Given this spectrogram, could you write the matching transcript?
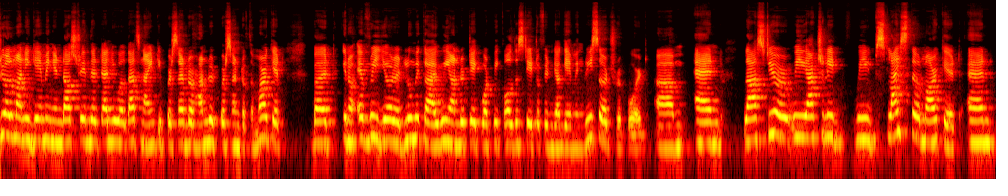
real money gaming industry, and they'll tell you, well, that's 90% or 100% of the market. But you know, every year at Lumikai, we undertake what we call the State of India Gaming Research Report, um, and last year we actually we sliced the market and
